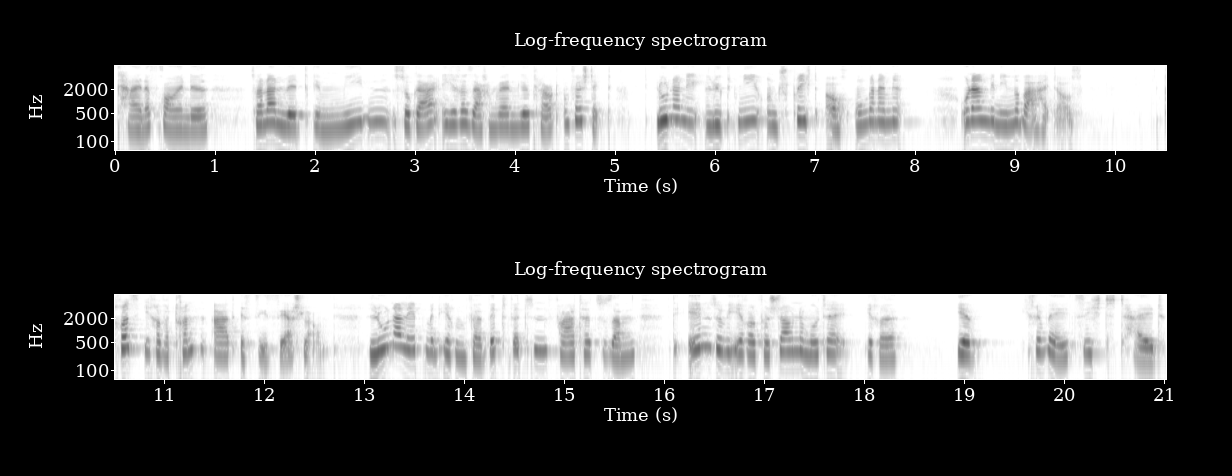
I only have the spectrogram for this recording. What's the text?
keine Freunde, sondern wird gemieden, sogar ihre Sachen werden geklaut und versteckt. Luna lügt nie und spricht auch unangenehme unangenehme Wahrheit aus. Trotz ihrer verträumten Art ist sie sehr schlau. Luna lebt mit ihrem verwitweten Vater zusammen, der ebenso wie ihre verstorbene Mutter ihre, ihr, ihre Weltsicht teilt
